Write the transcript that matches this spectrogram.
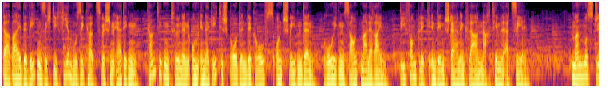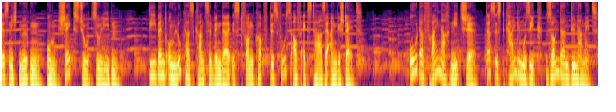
Dabei bewegen sich die vier Musiker zwischen erdigen, kantigen Tönen um energetisch brodelnde Grooves und schwebenden, ruhigen Soundmalereien, die vom Blick in den sternenklaren Nachthimmel erzählen. Man muss Jazz nicht mögen, um Shakespeare zu lieben. Die Band um Lukas Kranzelbinder ist von Kopf bis Fuß auf Ekstase eingestellt. Oder frei nach Nietzsche, das ist keine Musik, sondern Dynamit.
